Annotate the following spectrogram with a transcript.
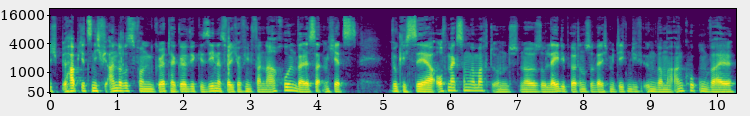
Ich habe jetzt nicht viel anderes von Greta Gerwig gesehen, das werde ich auf jeden Fall nachholen, weil das hat mich jetzt wirklich sehr aufmerksam gemacht. Und ne, so Lady Bird und so werde ich mir definitiv irgendwann mal angucken, weil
